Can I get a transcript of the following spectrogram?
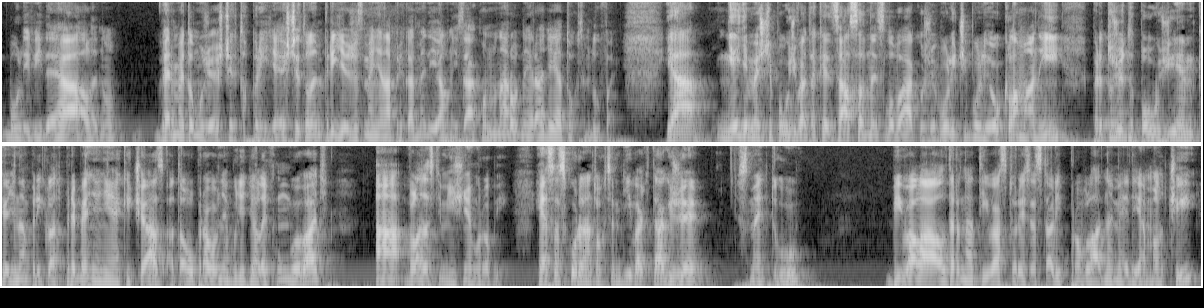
Boli videá, ale no verme tomu, že ešte to príde. Ešte to len príde, že zmenia napríklad mediálny zákon v Národnej rade, ja to chcem dúfať. Ja nejdem ešte používať také zásadné slova, ako že voliči boli oklamaní, pretože to použijem, keď napríklad prebehne nejaký čas a tá opravovňa bude ďalej fungovať a vláda s tým nič neurobí. Ja sa skôr na to chcem dívať tak, že sme tu, bývalá alternatíva, z ktorej sa stali provládne médiá mlčí,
